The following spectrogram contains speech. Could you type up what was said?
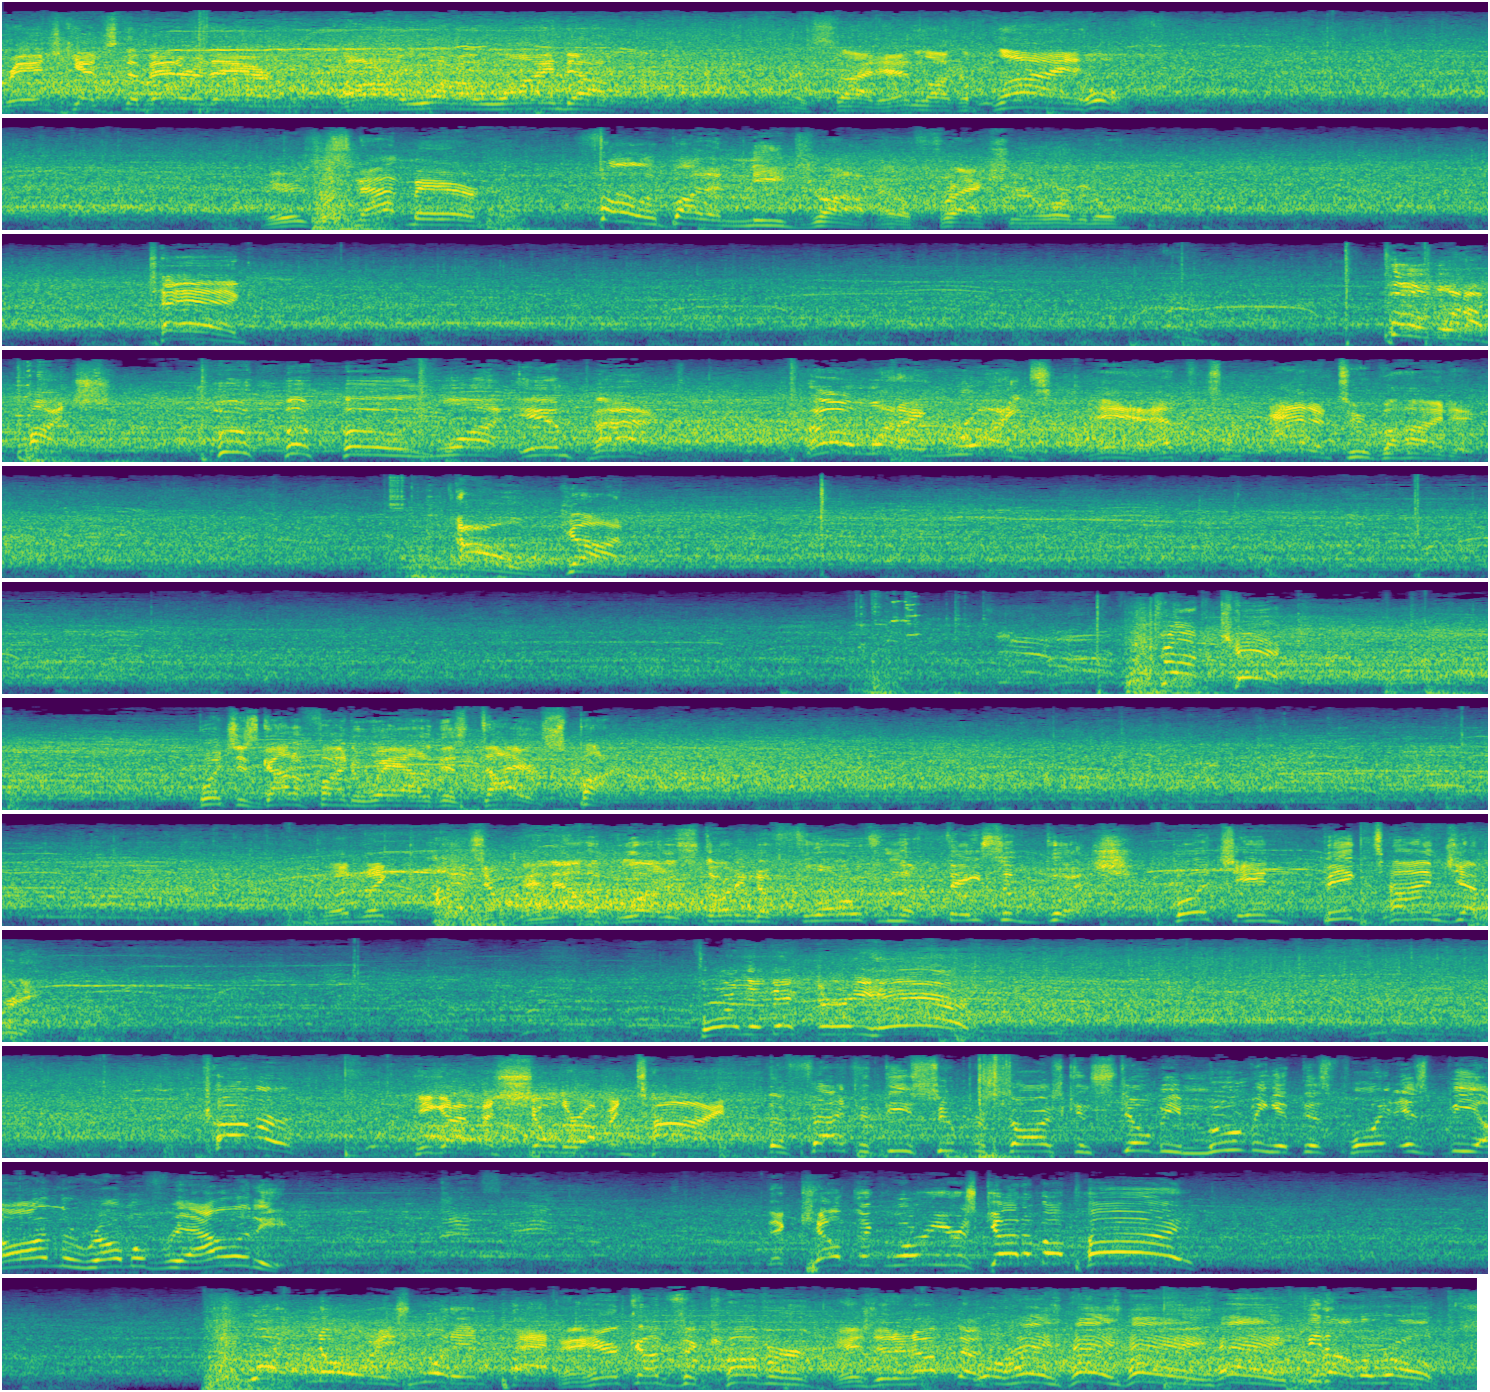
Ridge gets the better there. Oh, what a windup. Nice side headlock applied. Oh. Here's the snapmare, followed by the knee drop. That'll fracture an orbital. Tag. Oh, what impact. Oh, what a right. Man, that's some attitude behind it. Oh, God. Drop kick. Butch has got to find a way out of this dire spot. Ludwig Kaiser. And now the blood is starting to flow from the face of Butch. Butch in big-time jeopardy. for the victory here. Cover. He got the shoulder up in time. The fact that these superstars can still be moving at this point is beyond the realm of reality. The Celtic Warriors got him up high. Noise, what impact. And here comes the cover. Is it enough to... Oh, hey, hey, hey, hey, feet on the ropes.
